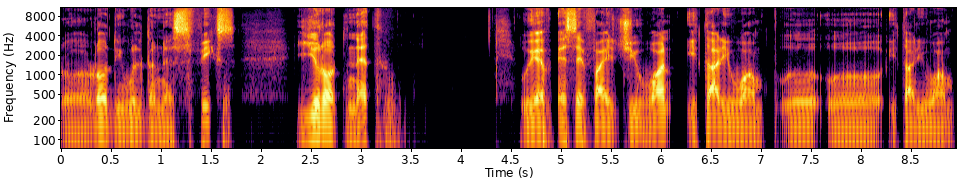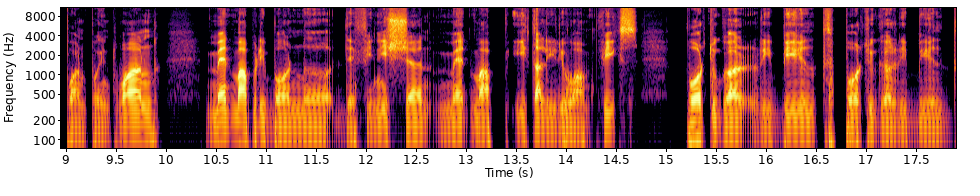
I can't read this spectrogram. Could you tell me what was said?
uh, road in wilderness fix, EuroNet, we have SFIG1, Itari 1, uh, uh, Itari 1 1.1, Medmap Reborn uh, definition, Medmap Italy Reborn fix, Portugal rebuild, Portugal rebuild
